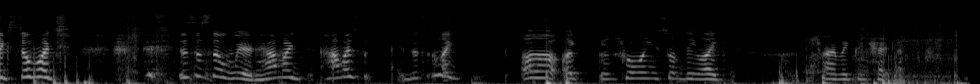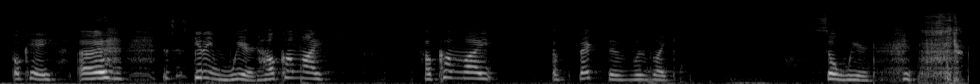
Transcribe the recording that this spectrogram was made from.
like so much. this is so weird. How am I? How am I? This is like, uh, like controlling something like trying to make me head. Okay, uh, this is getting weird. How come my, how come my effective was like so weird?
